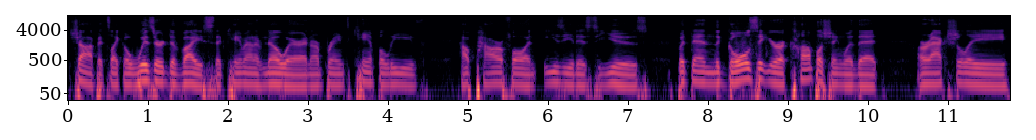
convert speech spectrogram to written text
shop. It's like a wizard device that came out of nowhere and our brains can't believe how powerful and easy it is to use. But then the goals that you're accomplishing with it are actually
